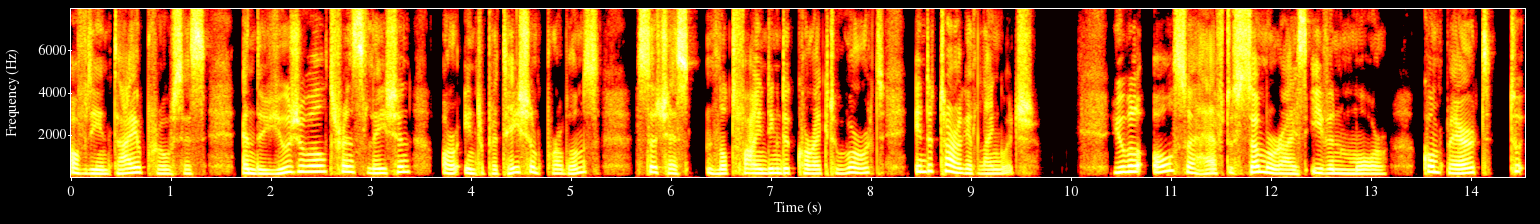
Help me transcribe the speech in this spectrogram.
of the entire process and the usual translation or interpretation problems, such as not finding the correct word in the target language. You will also have to summarize even more compared to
